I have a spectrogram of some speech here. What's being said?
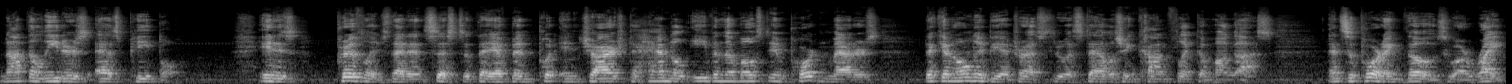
not the leaders as people. It is privilege that insists that they have been put in charge to handle even the most important matters that can only be addressed through establishing conflict among us and supporting those who are right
